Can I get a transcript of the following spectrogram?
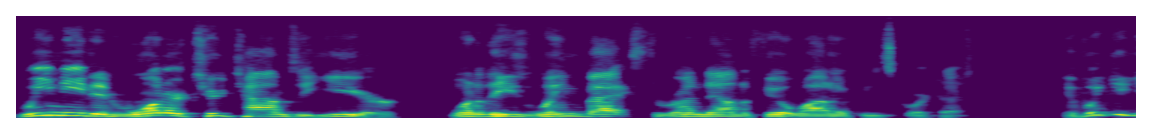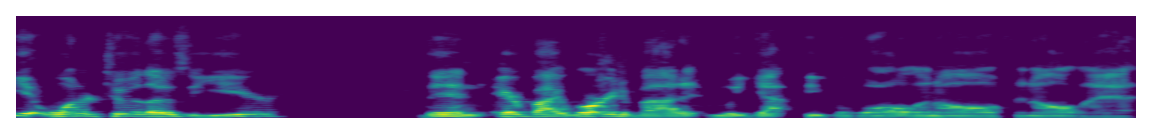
we needed one or two times a year one of these wingbacks to run down the field wide open and score a touchdown. If we could get one or two of those a year, then everybody worried about it and we got people walling off and all that.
